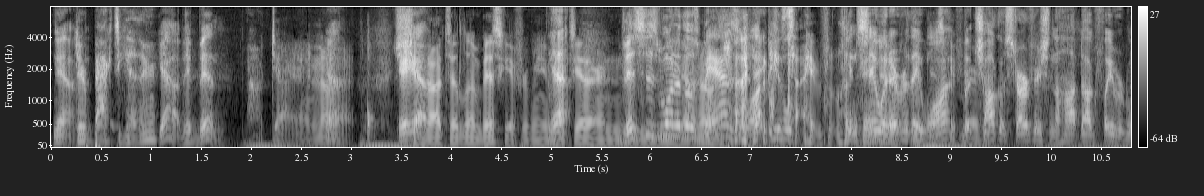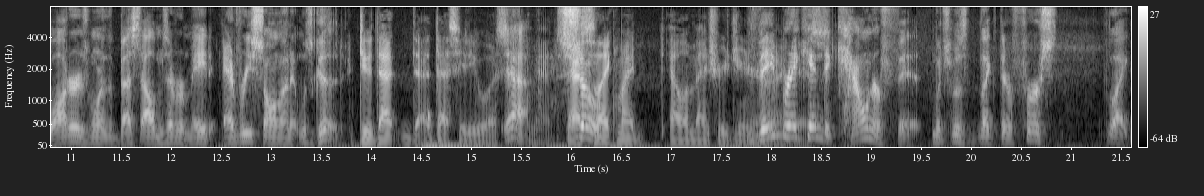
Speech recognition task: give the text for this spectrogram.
Yeah. They're back together. yeah, they've been. Oh, dude, I didn't know Yeah. that. Yeah, Shout yeah. out to Limp Bizkit for being back together. And This is one of those bands a lot of people can say whatever they Limp want, but forever. Chocolate Starfish and the Hot Dog Flavored Water is one of the best albums ever made. Every song on it was good. Dude, that that, that CD was sick, Yeah. man. That's So- like my elementary junior. They high break into Counterfeit, which was like their first like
